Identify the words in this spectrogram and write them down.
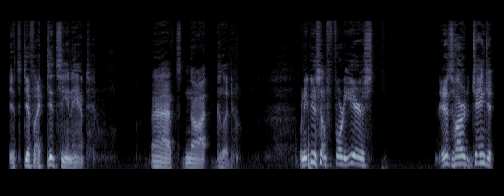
it's different. I did see an ant. That's not good. When you do something for 40 years, it's hard to change it.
